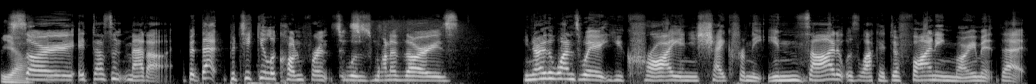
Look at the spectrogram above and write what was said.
Yeah. So it doesn't matter. But that particular conference was one of those, you know, the ones where you cry and you shake from the inside. It was like a defining moment that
